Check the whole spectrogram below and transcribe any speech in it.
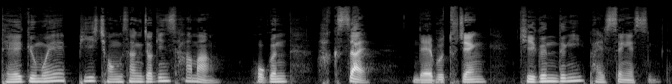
대규모의 비정상적인 사망 혹은 학살, 내부 투쟁, 기근 등이 발생했습니다.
